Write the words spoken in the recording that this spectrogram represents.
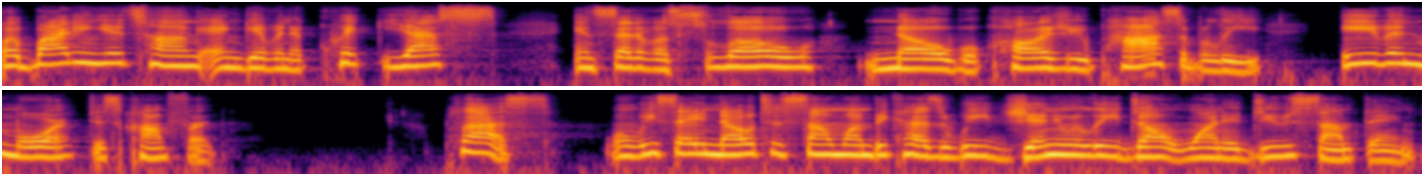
But biting your tongue and giving a quick yes instead of a slow no will cause you possibly even more discomfort. Plus, when we say no to someone because we genuinely don't want to do something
